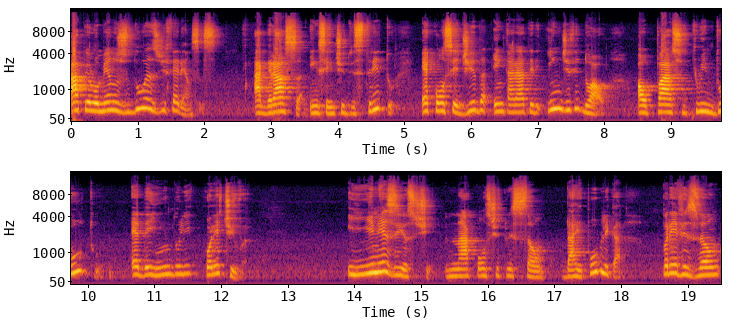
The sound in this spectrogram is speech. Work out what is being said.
há pelo menos duas diferenças. A graça, em sentido estrito, é concedida em caráter individual, ao passo que o indulto é de índole coletiva. E inexiste na Constituição da República previsão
